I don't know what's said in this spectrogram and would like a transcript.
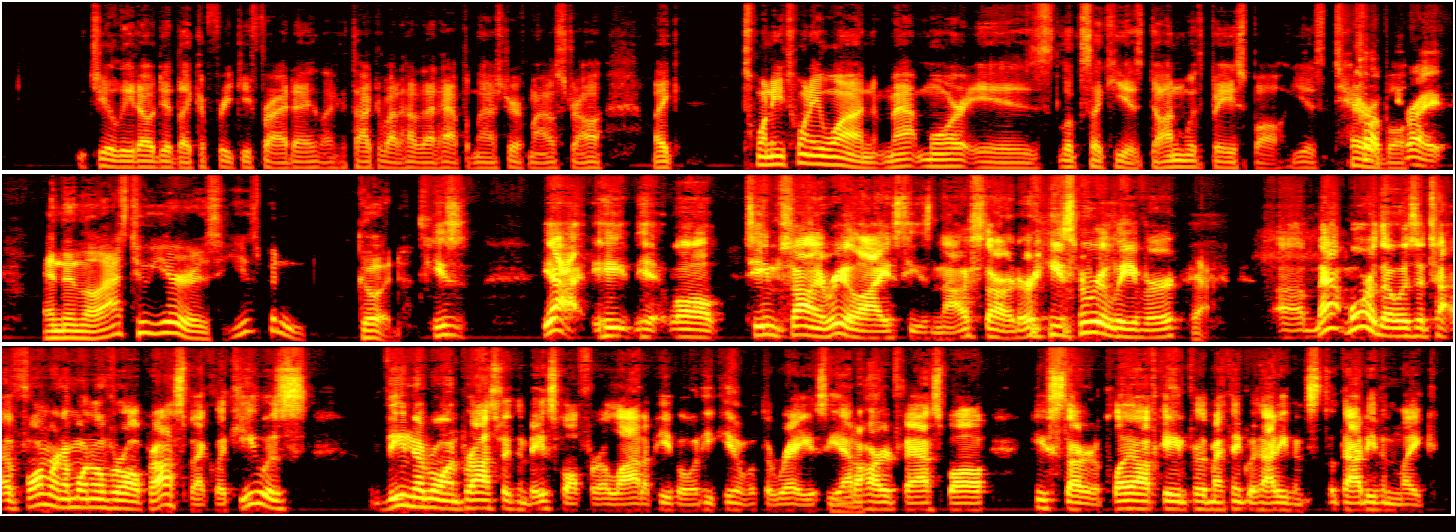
Giolito did like a Freaky Friday? Like I talked about how that happened last year with Myles Straw. Like 2021, Matt Moore is looks like he is done with baseball. He is terrible. Right. And then the last two years, he's been good. He's, yeah, he, he- well, teams finally realized he's not a starter. He's a reliever. Yeah. Uh, Matt Moore, though, is a, t- a former number one overall prospect. Like he was the number one prospect in baseball for a lot of people when he came up with the Rays. He had a hard fastball. He started a playoff game for them, I think, without even without even like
